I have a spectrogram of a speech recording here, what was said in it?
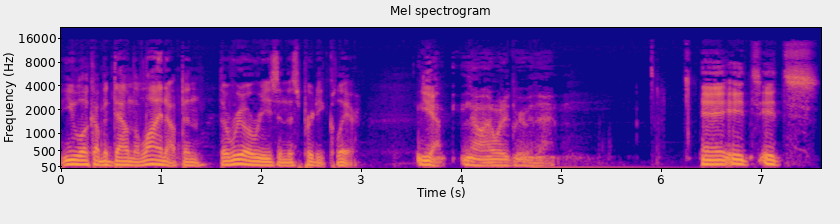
you look up and down the lineup and the real reason is pretty clear. Yeah, no, I would agree with that. Eh, it's it's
